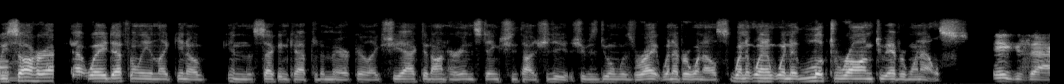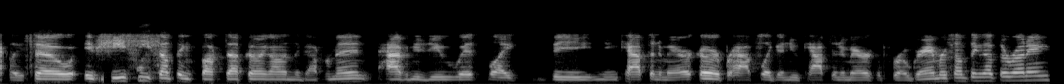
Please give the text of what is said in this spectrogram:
we saw her act that way definitely in like you know in the second Captain America. Like she acted on her instinct. She thought she did, she was doing was right when everyone else when it, when it, when it looked wrong to everyone else. Exactly. So if she sees something fucked up going on in the government having to do with like the new Captain America or perhaps like a new Captain America program or something that they're running,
